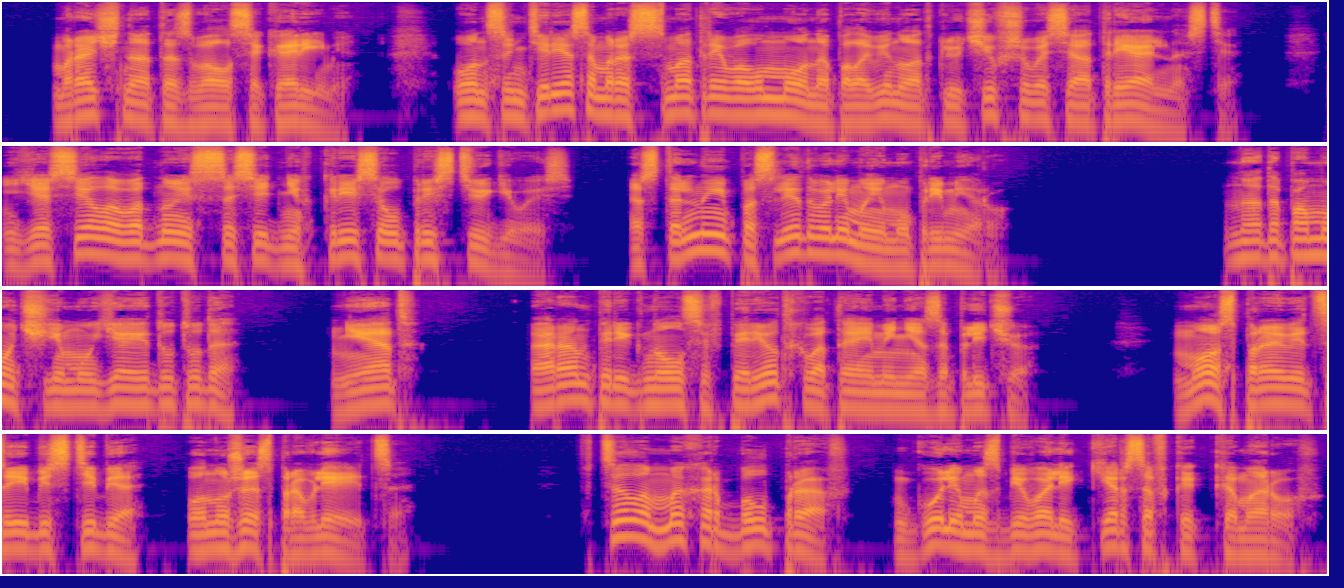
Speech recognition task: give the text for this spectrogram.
— мрачно отозвался Кариме. Он с интересом рассматривал Мо, наполовину отключившегося от реальности. Я села в одно из соседних кресел, пристегиваясь. Остальные последовали моему примеру. «Надо помочь ему, я иду туда». «Нет». Аран перегнулся вперед, хватая меня за плечо. «Мо справится и без тебя, он уже справляется». В целом Мехар был прав. Големы сбивали керсов, как комаров.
